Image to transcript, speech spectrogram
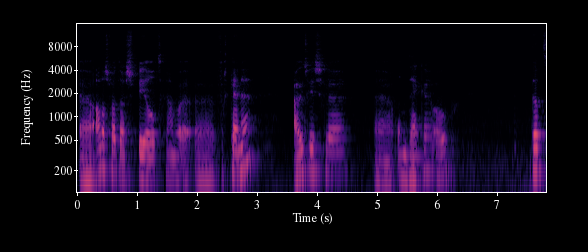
eh, alles wat daar speelt, gaan we eh, verkennen, uitwisselen, eh, ontdekken ook. Dat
